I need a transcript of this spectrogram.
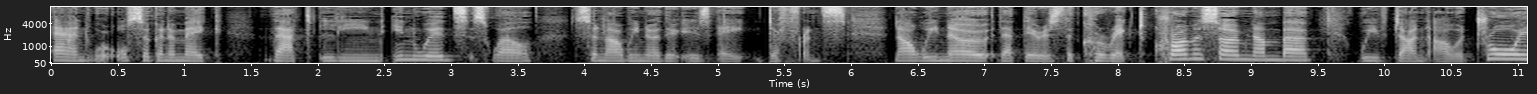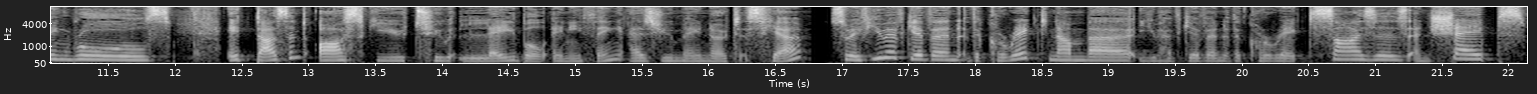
And we're also going to make that lean inwards as well. So now we know there is a difference. Now we know that there is the correct chromosome number. We've done our drawing rules. It doesn't ask you to label anything, as you may notice here. So if you have given the correct number, you have given the correct sizes and shapes,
